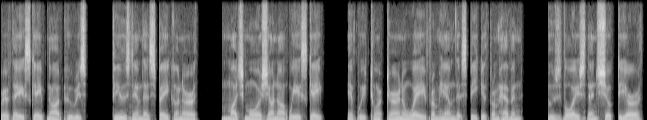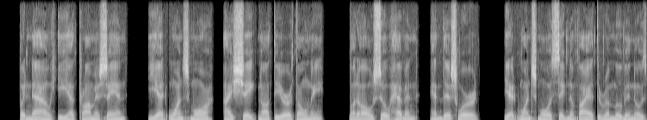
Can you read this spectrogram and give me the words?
for if they escape not who refused him that spake on earth, much more shall not we escape, if we turn away from him that speaketh from heaven, whose voice then shook the earth. But now he hath promised, saying, Yet once more I shake not the earth only, but also heaven. And this word, yet once more signifieth the removing those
